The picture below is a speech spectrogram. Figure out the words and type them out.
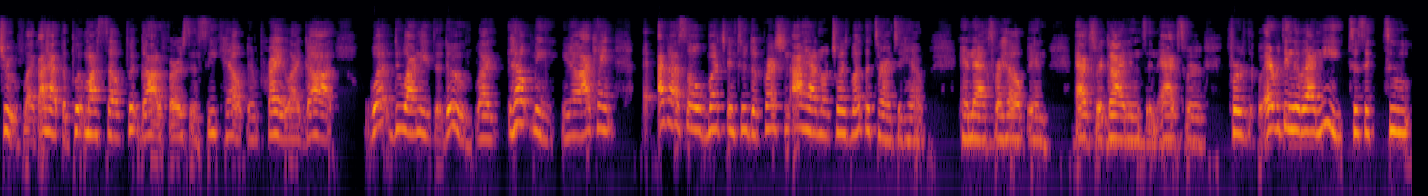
truth. Like I have to put myself, put God first and seek help and pray like God, what do I need to do? Like, help me. You know, I can't, I got so much into depression, I had no choice but to turn to Him and ask for help and ask for guidance and ask for, for everything that I need to, to,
